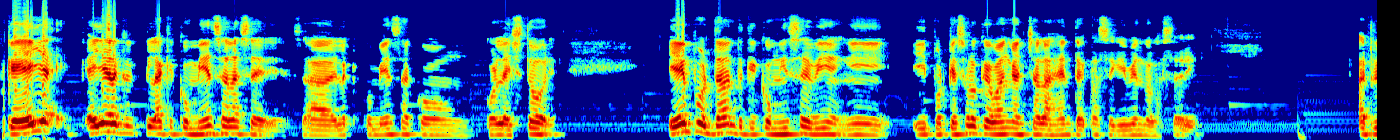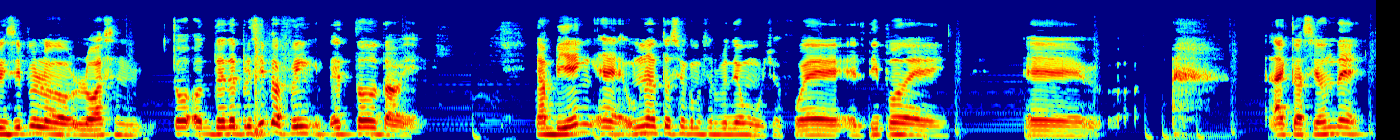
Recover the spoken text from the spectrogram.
Porque ella, ella es la que, comienza la serie, o sea, es la que comienza con, con la historia. Y es importante que comience bien y, y porque eso es lo que va a enganchar a la gente a seguir viendo la serie. Al principio lo, hacen, todo, desde el principio a fin eh, todo está bien. También eh, una actuación que me sorprendió mucho fue el tipo de... Eh, la actuación de...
